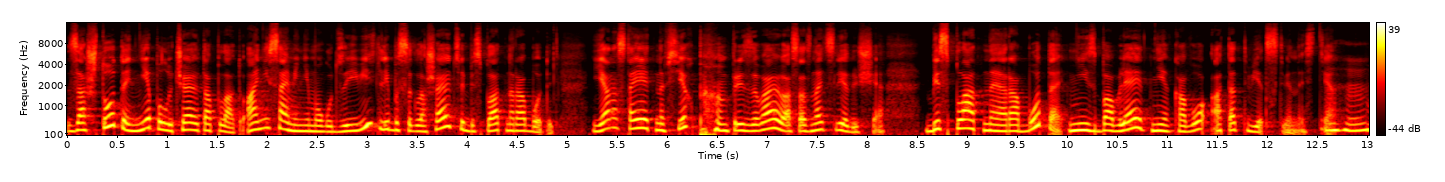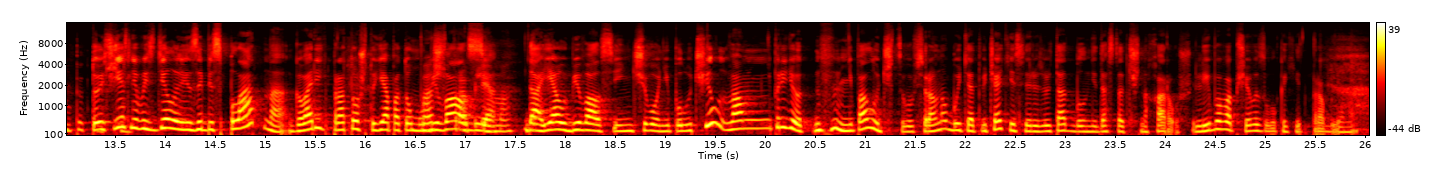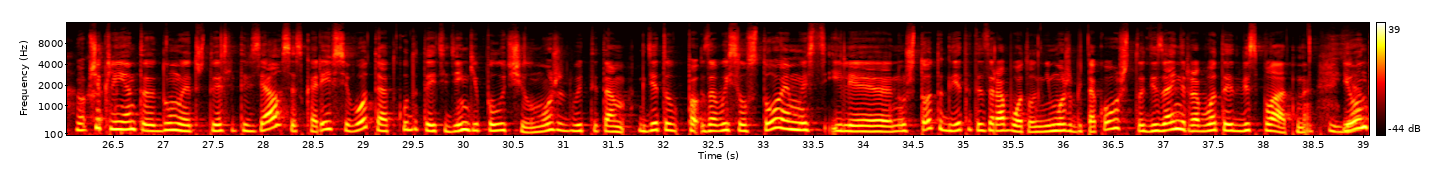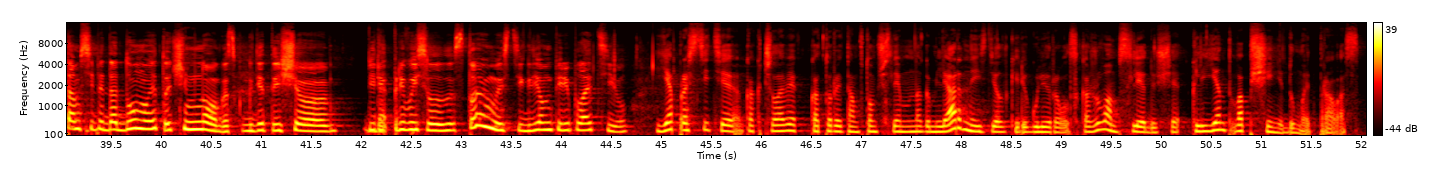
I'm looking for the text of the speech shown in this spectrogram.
за что-то не получают оплату. Они сами не могут заявить, либо соглашаются бесплатно работать. Я настоятельно всех призываю осознать следующее. Бесплатная работа не избавляет никого от ответственности. Это То есть, точно. если вы сделали за бесплатно, говорить про то, что я потом Ваша убивался, проблема. да, я убивался и ничего не получил, вам не придет, не получится. Вы все равно будете отвечать, если результат был недостаточно хороший, либо вообще вызвал какие-то проблемы. Вообще клиент думает, что если ты взялся, скорее всего, ты откуда-то эти деньги получил. Может быть, ты там где-то завысил стоимость или ну что-то где-то ты заработал. Не может быть такого, что дизайнер работает бесплатно. И Я- он там себе додумает очень много, где-то еще пере- превысил стоимость и где он переплатил. Я, простите, как человек, который там в том числе многомиллиардные сделки регулировал, скажу вам следующее. Клиент вообще не думает про вас.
